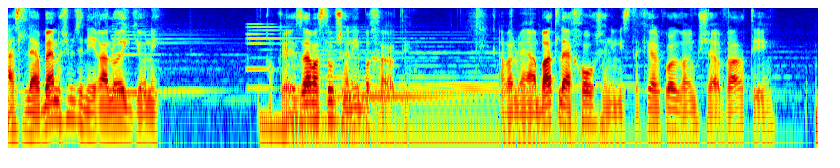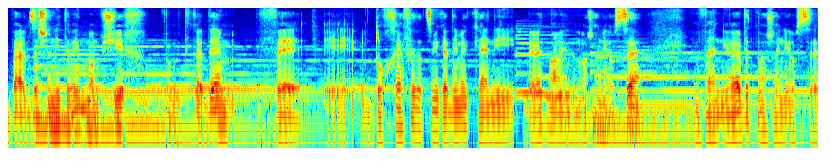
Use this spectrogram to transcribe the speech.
אז להרבה אנשים זה נראה לא הגיוני. אוקיי? זה המסלול שאני בחרתי. אבל מהבט לאחור, כשאני מסתכל על כל הדברים שעברתי, ועל זה שאני תמיד ממשיך ומתקדם ודוחף את עצמי קדימה, כי אני באמת מאמין במה שאני עושה, ואני אוהב את מה שאני עושה.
